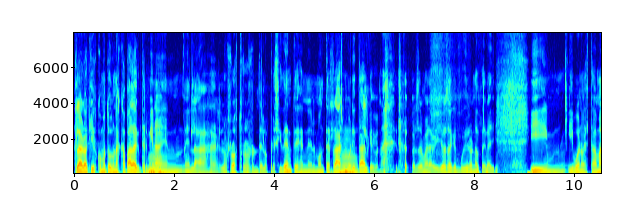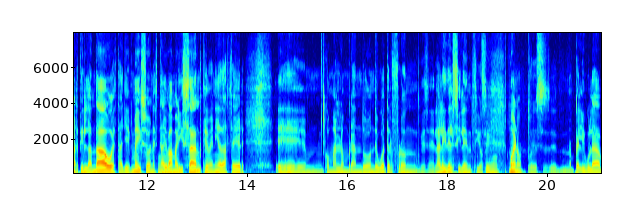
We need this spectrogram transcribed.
Claro, aquí es como toda una escapada que termina oh. en, los rostros de los presidentes, en el Monte Rushmore y oh. tal, que es una, cosa maravillosa que pudieron hacer ahí. Y, bueno, está Martin Landau, está James Mason, está oh. Eva Marie Sand, que venía de hacer eh, con Marlon Brando on the Waterfront, La Ley del Silencio. Bueno, pues eh, película,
